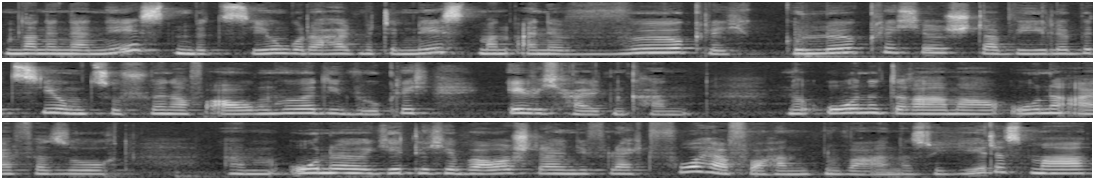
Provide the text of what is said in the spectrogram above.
um dann in der nächsten Beziehung oder halt mit dem nächsten Mann eine wirklich glückliche, stabile Beziehung zu führen auf Augenhöhe, die wirklich ewig halten kann. Ne, ohne Drama, ohne Eifersucht, ähm, ohne jegliche Baustellen, die vielleicht vorher vorhanden waren. Also jedes Mal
